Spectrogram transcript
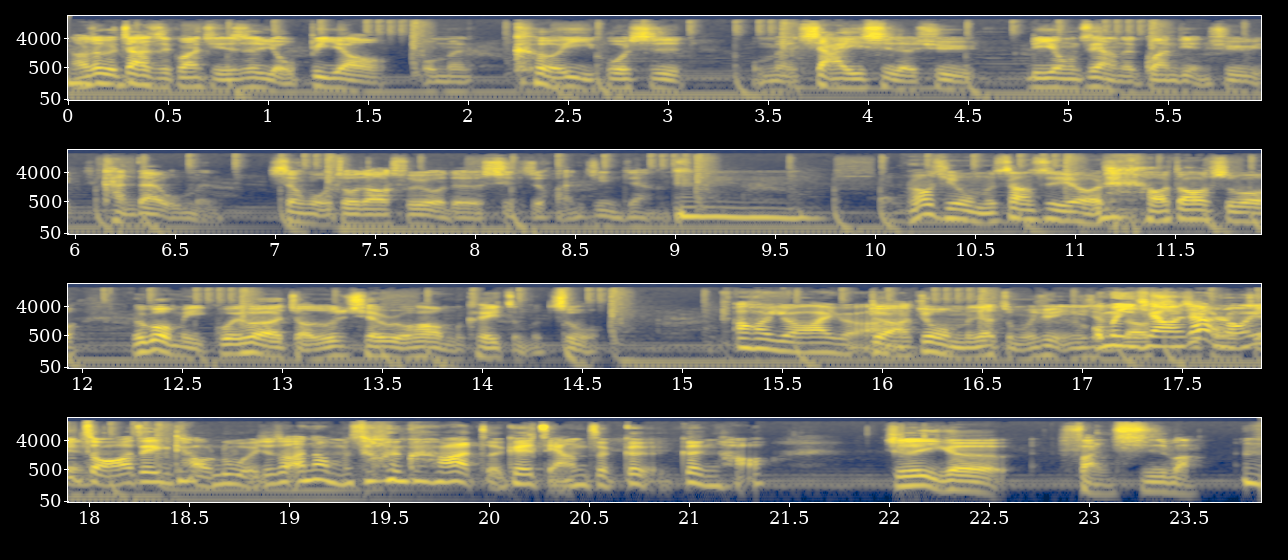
然后这个价值观其实是有必要我们刻意或是我们下意识的去利用这样的观点去看待我们生活周遭所有的实质环境这样子。嗯，然后其实我们上次也有聊到说，如果我们以规划的角度去切入的话，我们可以怎么做？哦，有啊有啊，对啊，就我们要怎么去影响？我们以前好像很容易走到这一条路，就说啊，那我们社会规划者可以怎样子更更好？就是一个反思吧，嗯，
